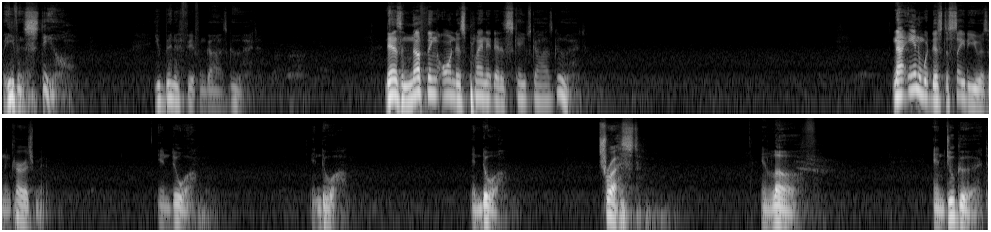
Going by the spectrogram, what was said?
but even still, you benefit from God's good. There's nothing on this planet that escapes God's good. Now, end with this to say to you as an encouragement endure. Endure. Endure. Trust and love and do good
